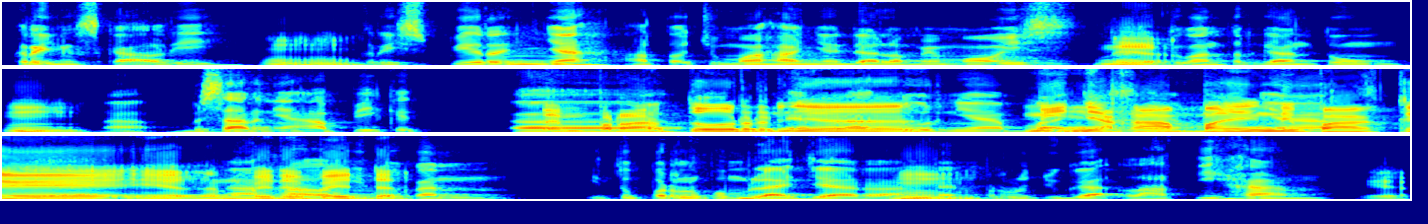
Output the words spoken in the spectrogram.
kering sekali, hmm, crispy, renyah atau cuma hanya dalamnya moist. Nah, Iya. itu kan tergantung. hmm. Nah, besarnya api ke eh, Temperaturnya, temperaturnya, minyak apa yang minyak. dipakai, ya kan Nah, beda-beda. itu kan itu perlu pembelajaran dan Hmm. perlu juga latihan. Iya.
